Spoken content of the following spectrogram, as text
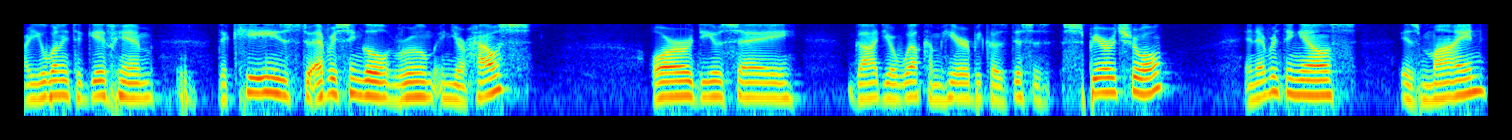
Are you willing to give Him the keys to every single room in your house? Or do you say, God, you're welcome here because this is spiritual and everything else is mine,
